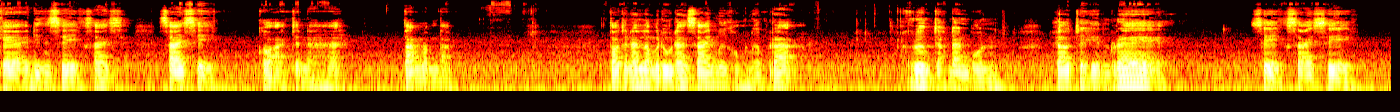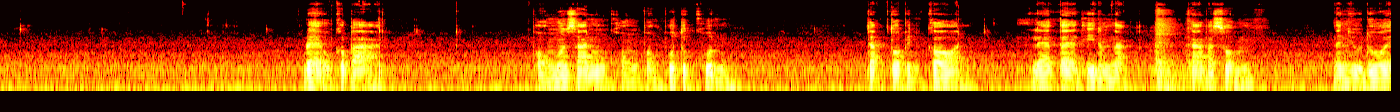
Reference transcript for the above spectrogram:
แก่ดินเสกทรายทรายเสกก็อาจจะหนาตามลำดับ ต่อจากนั้นเรามาดูด้านซ้ายมือของเนื้อพระ เริ่มจากด้านบน เราจะเห็นแร่ เสกทรายเสก แร่อุกบาตผงมวลสารมงคลผงพุทธคุณ จับตัวเป็นก้อน แล้วแต่ที่น้ำหนักการผสมนั้นอยู่ด้วย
